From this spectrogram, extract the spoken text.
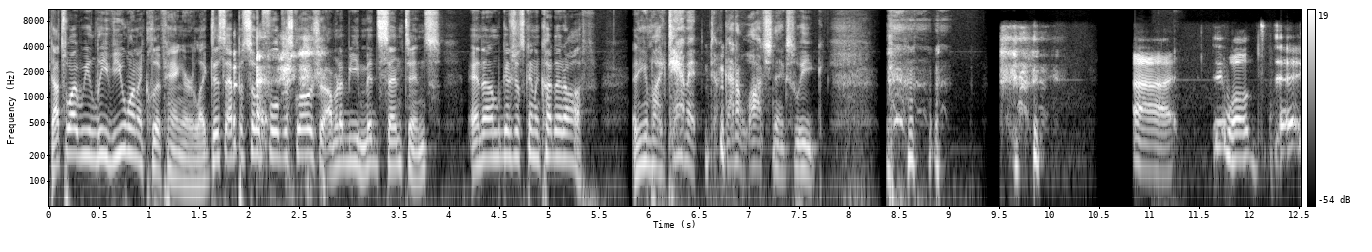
That's why we leave you on a cliffhanger. Like this episode, full disclosure, I'm gonna be mid sentence, and I'm just gonna cut it off. And you're like, "Damn it, I gotta watch next week." uh, well, uh,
